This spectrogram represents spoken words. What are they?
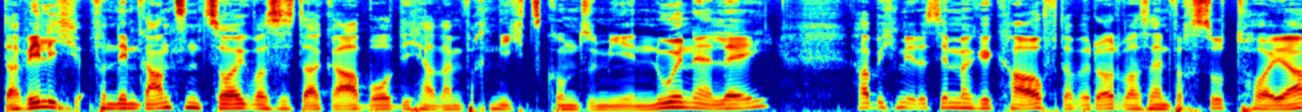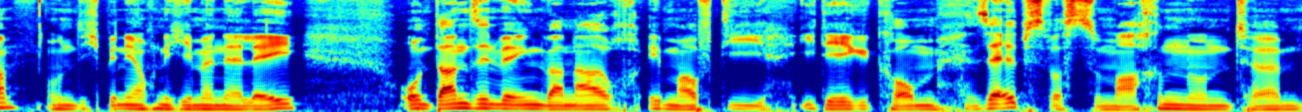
da will ich von dem ganzen Zeug, was es da gab, wollte ich halt einfach nichts konsumieren. Nur in LA habe ich mir das immer gekauft, aber dort war es einfach so teuer und ich bin ja auch nicht immer in LA. Und dann sind wir irgendwann auch eben auf die Idee gekommen, selbst was zu machen. Und ähm,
